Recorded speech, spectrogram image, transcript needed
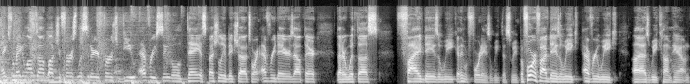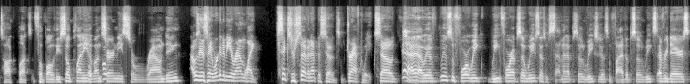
Thanks for making Locked On Bucs your first listener, your first view every single day. Especially a big shout out to our everydayers out there that are with us five days a week. I think we're four days a week this week, but four or five days a week every week uh, as we come hang out and talk Bucs football with you. So plenty of uncertainty surrounding. I was going to say we're going to be around like six or seven episodes draft week. So yeah, yeah, yeah, we have we have some four week week four episode weeks. We have some seven episode weeks. We have some five episode weeks. Every dayers.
